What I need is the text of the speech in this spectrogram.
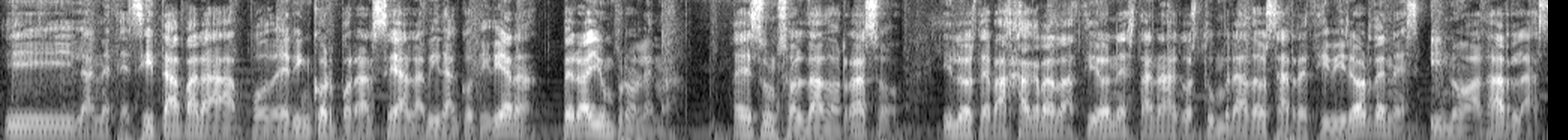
y la necesita para poder incorporarse a la vida cotidiana. Pero hay un problema. Es un soldado raso, y los de baja gradación están acostumbrados a recibir órdenes y no a darlas.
